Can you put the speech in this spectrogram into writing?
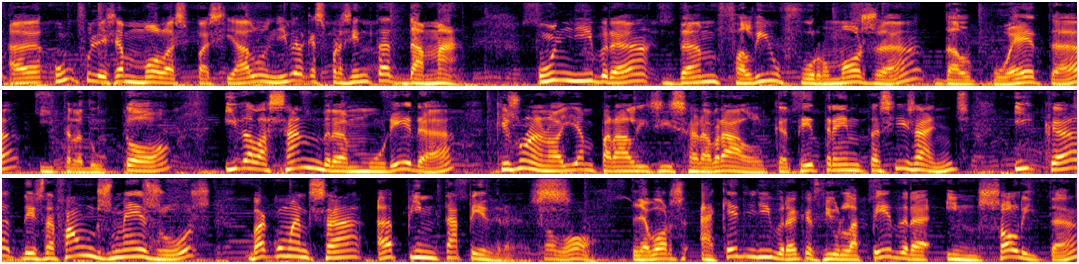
eh, un fullejat molt especial, un llibre que es presenta demà. un llibre d'en Feliu Formosa, del poeta i traductor, i de la Sandra Morera, que és una noia amb paràlisi cerebral, que té 36 anys i que des de fa uns mesos va començar a pintar pedres. Que bo. Llavors, aquest llibre, que es diu La pedra insòlita,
